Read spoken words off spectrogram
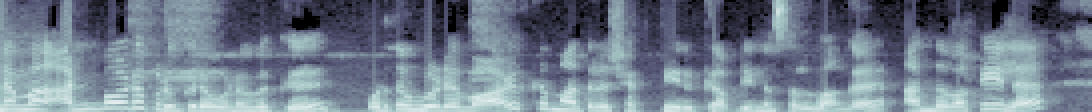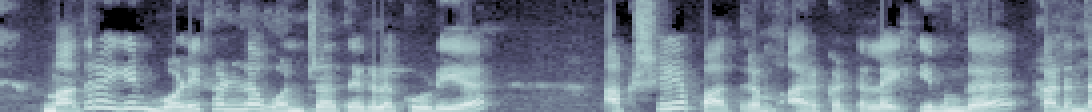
நம்ம அன்போடு கொடுக்குற உணவுக்கு ஒருத்தவங்களுடைய வாழ்க்கை மாத்திர சக்தி இருக்கு அப்படின்னு சொல்லுவாங்க. அந்த வகையில மதுரையின் ஒளிகள்ல ஒன்றா திகழக்கூடிய அக்ஷய பாத்திரம் அறக்கட்டளை. இவங்க கடந்த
